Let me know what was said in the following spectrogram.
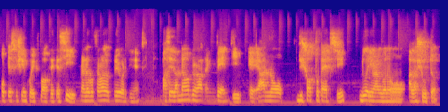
o PS5 o Xbox perché sì mi hanno confermato il preordine ma se l'abbiamo prenotata in 20 e hanno 18 pezzi due rimangono all'asciutto.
